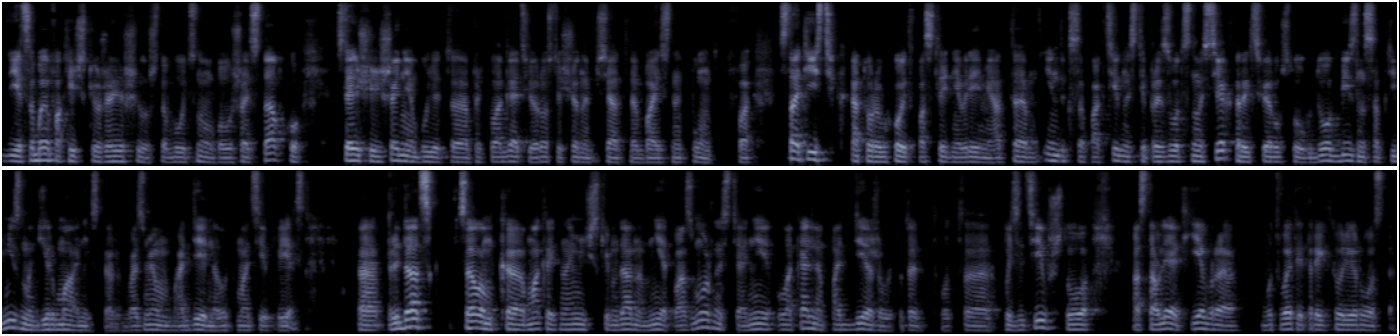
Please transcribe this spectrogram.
ЕЦБ фактически уже решил, что будет снова повышать ставку. Следующее решение будет э, предполагать ее рост еще на 50 байсных пунктов. Статистика, которая выходит в последнее время от э, индексов активности производственного сектора и сферы услуг до бизнес-оптимизма Германии, скажем, возьмем отдельно локомотив ЕС. Э, Придаться в целом к макроэкономическим данным нет возможности, они локально поддерживают вот этот вот э, позитив, что оставляет евро вот в этой траектории роста.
